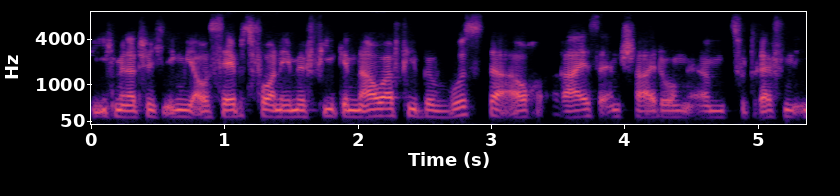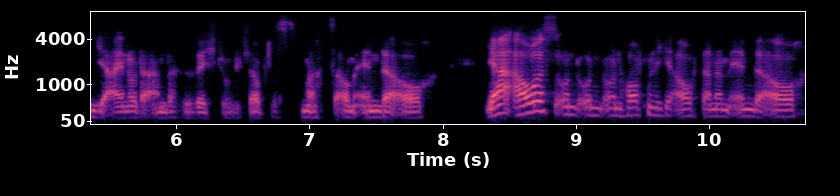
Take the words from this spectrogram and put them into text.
die ich mir natürlich irgendwie auch selbst vornehme, viel genauer, viel bewusster auch Reiseentscheidungen ähm, zu treffen in die eine oder andere Richtung. Ich glaube, das macht es am Ende auch ja aus und, und, und hoffentlich auch dann am Ende auch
